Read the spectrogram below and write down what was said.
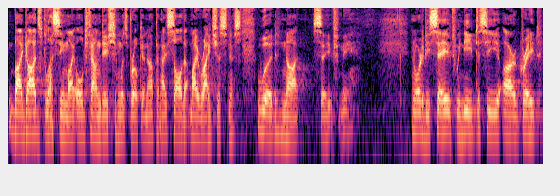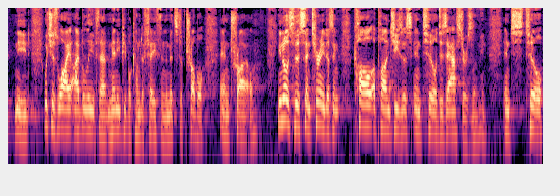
By God's blessing, my old foundation was broken up, and I saw that my righteousness would not save me. In order to be saved, we need to see our great need, which is why I believe that many people come to faith in the midst of trouble and trial. You notice the centurion doesn't call upon Jesus until disaster is looming, until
